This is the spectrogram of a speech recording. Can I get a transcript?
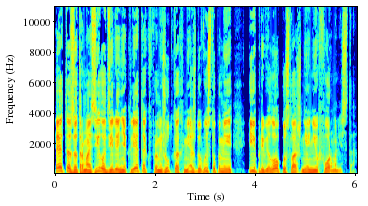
Это затормозило деление клеток в промежутках между выступами и привело к усложнению формы листа.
